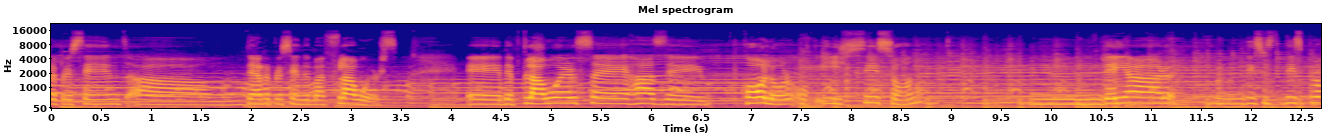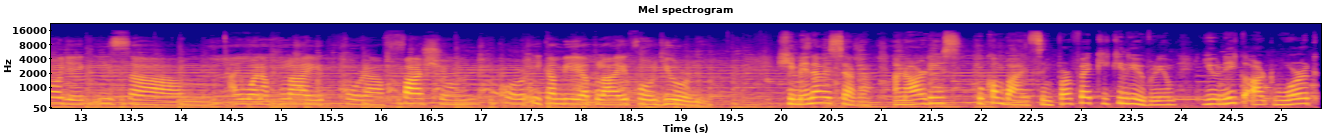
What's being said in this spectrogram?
represent, um, they are represented by flowers. Uh, the flowers uh, has the color of each season. Mm, they are, mm, this, is, this project is, um, I want to apply it for a fashion or it can be applied for jewelry. Jimena Becerra, an artist who combines in perfect equilibrium unique artwork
